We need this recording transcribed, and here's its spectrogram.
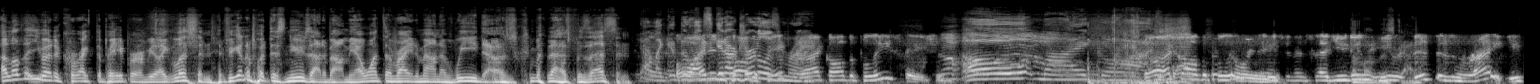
I love that you had to correct the paper and be like, "Listen, if you're going to put this news out about me, I want the right amount of weed that I was, that I was possessing." yeah, like Oh, I let's get our journalism right. I called the police station. Oh my god. So I called the police station and said, "You didn't. this You this isn't right. You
